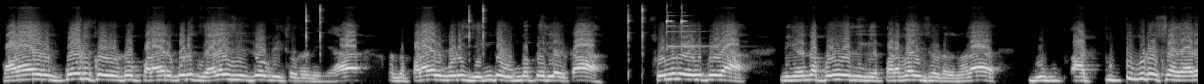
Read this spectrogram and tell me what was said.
பலாயிரம் கோடி கொண்டோம் பலாயிரம் கோடிக்கு வேலை செஞ்சோம் அப்படின்னு சொல்ற நீங்க அந்த பலாயிரம் கோடி எங்க உங்க பேர்ல இருக்கா? சொல்லுங்க வெளிப்படையா நீங்க என்ன போய் வந்தீங்களே பரவாயில்லைன்னு சொல்றதுனால புட்டு புடிச்ச வேற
